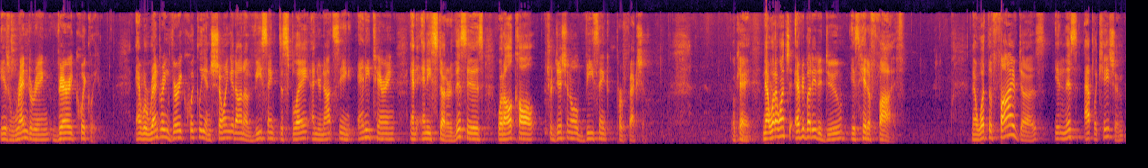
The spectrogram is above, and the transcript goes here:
is rendering very quickly. And we're rendering very quickly and showing it on a VSync display, and you're not seeing any tearing and any stutter. This is what I'll call traditional VSync perfection. Okay, now what I want everybody to do is hit a 5. Now what the 5 does in this application,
